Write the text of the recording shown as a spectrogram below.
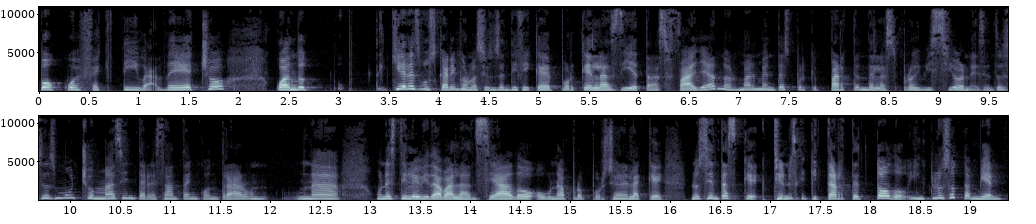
poco efectiva. De hecho, cuando quieres buscar información científica de por qué las dietas fallan, normalmente es porque parten de las prohibiciones. Entonces es mucho más interesante encontrar un, una, un estilo de vida balanceado o una proporción en la que no sientas que tienes que quitarte todo. Incluso también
